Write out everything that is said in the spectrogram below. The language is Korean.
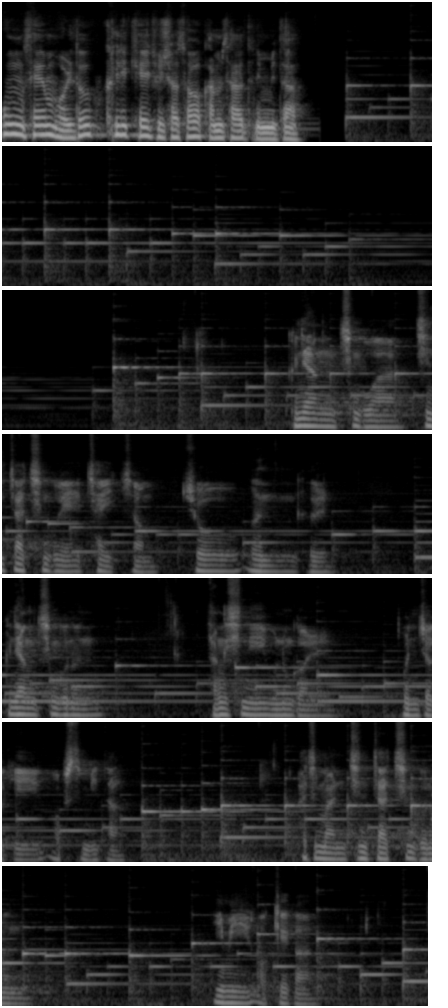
홍샘 월드 클릭해 주셔서 감사드립니다. 그냥 친구와 진짜 친구의 차이점 좋은 글 그냥 친구는 당신이 우는 걸 본 적이 없습니다. 하지만 진짜 친구는 이미 어깨가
